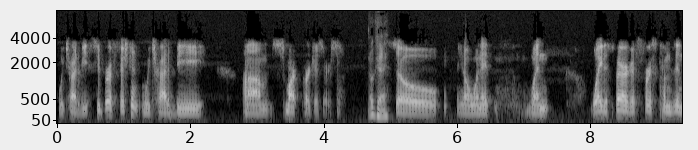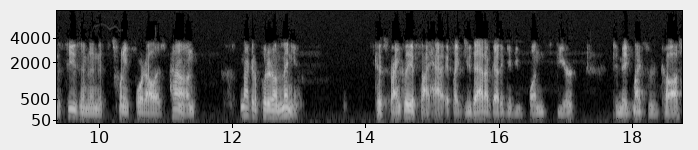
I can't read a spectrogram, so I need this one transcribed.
we try to be super efficient. We try to be um, smart purchasers. Okay. So you know when it when white asparagus first comes into season and it's twenty four dollars a pound, I'm not going to put it on the menu because frankly, if I have if I do that, I've got to give you one steer to make my food cost,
